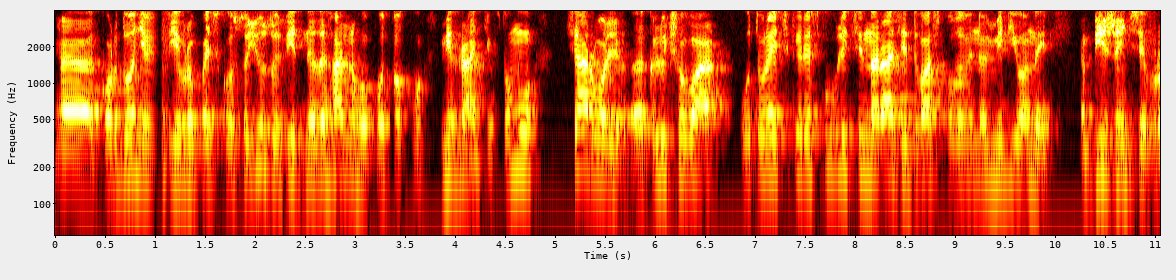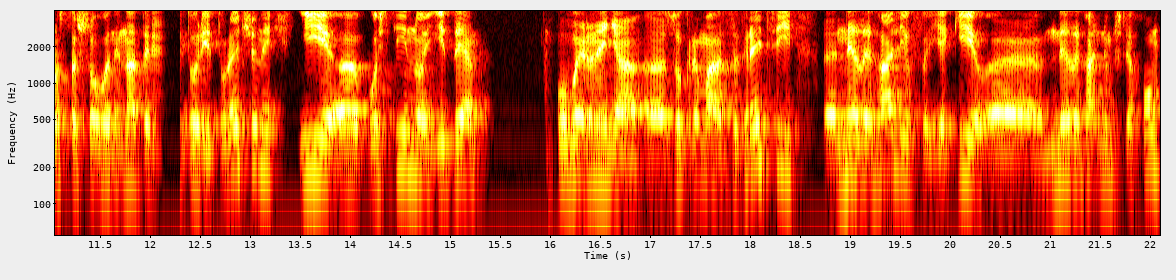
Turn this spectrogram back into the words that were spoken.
е, Кордонів Європейського союзу від нелегального потоку мігрантів, тому Ця роль е, ключова у Турецькій Республіці. Наразі 2,5 мільйони біженців розташовані на території Туреччини, і е, постійно йде повернення, е, зокрема з Греції, е, нелегалів, які е, нелегальним шляхом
